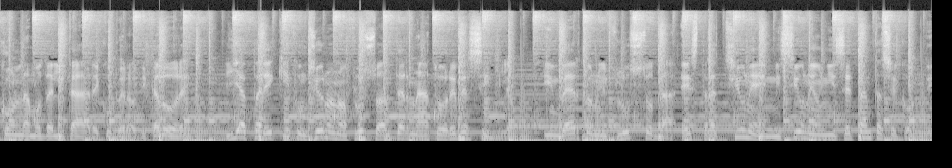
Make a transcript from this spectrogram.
Con la modalità recupero di calore, gli apparecchi funzionano a flusso alternato reversibile. Invertono il flusso da estrazione a emissione ogni 70 secondi.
